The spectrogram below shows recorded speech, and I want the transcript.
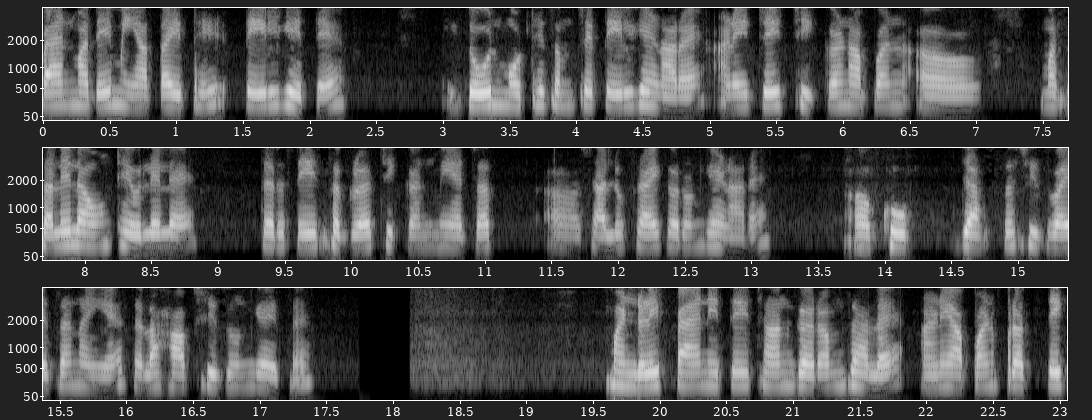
पॅनमध्ये मी आता इथे तेल घेते. दोन मोठे चमचे तेल घेणार आहे. आणि जे चिकन आपण मसाले लावून ठेवलेलं आहे तर ते सगळं चिकन मी याच्यात शालू फ्राय करून घेणार आहे. खूप जास्त शिजवायचा नाही आहे त्याला हाफ शिजवून घ्यायचा आहे मंडळी पॅन इथे छान गरम झालाय आणि आपण प्रत्येक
